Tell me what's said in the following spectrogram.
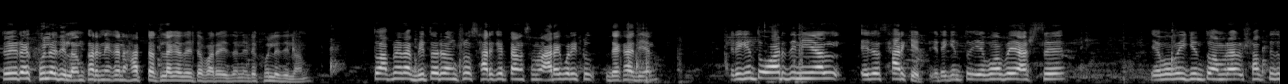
তো এটা খুলে দিলাম, কারণ এখানে হাত টাত লাগা যেতে পারে, এই জন্য এটা খুলে দিলাম। তো আপনারা ভিতরের অংশ সার্কিট ট্রান্সফর্মার আরেকবার একটু দেখা দিন এটা কিন্তু অরিজিনাল এই যে সার্কিট এটা কিন্তু এভাবে আসছে, এভাবেই কিন্তু আমরা সব কিছু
